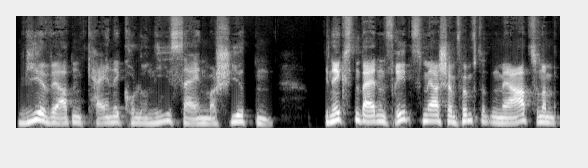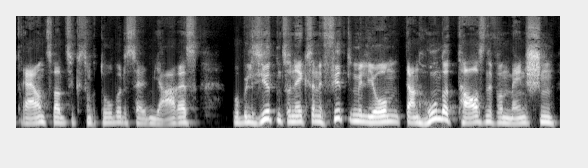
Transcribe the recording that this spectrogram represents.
Wir werden keine Kolonie sein marschierten. Die nächsten beiden Friedensmärsche am 15. März und am 23. Oktober desselben Jahres mobilisierten zunächst eine Viertelmillion, dann Hunderttausende von Menschen,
